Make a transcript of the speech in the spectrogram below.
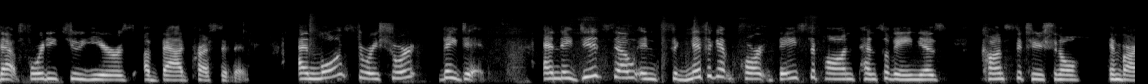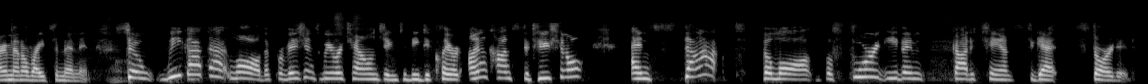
that 42 years of bad precedent. And long story short, they did. And they did so in significant part based upon Pennsylvania's constitutional environmental rights amendment. So we got that law, the provisions we were challenging to be declared unconstitutional and stopped the law before it even got a chance to get started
